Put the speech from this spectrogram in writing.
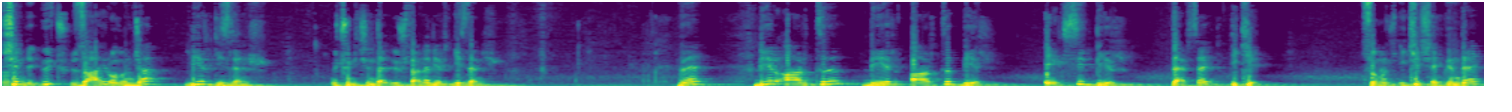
Şimdi 3 zahir olunca 1 gizlenir. 3'ün içinde 3 tane 1 gizlenir. Ve 1 artı 1 artı 1 eksi 1 dersek 2. Sonuç 2 şeklinde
